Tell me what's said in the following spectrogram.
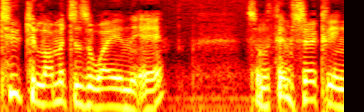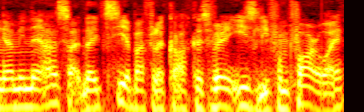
two kilometers away in the air. So with them circling, I mean, their eyesight, they'd see a buffalo carcass very easily from far away.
